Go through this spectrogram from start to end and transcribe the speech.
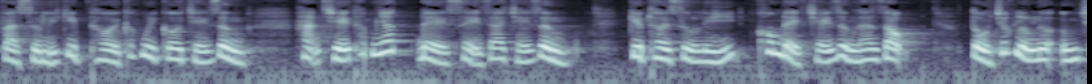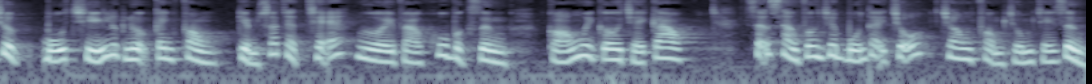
và xử lý kịp thời các nguy cơ cháy rừng, hạn chế thấp nhất để xảy ra cháy rừng, kịp thời xử lý, không để cháy rừng lan rộng, tổ chức lực lượng ứng trực, bố trí lực lượng canh phòng, kiểm soát chặt chẽ người vào khu vực rừng có nguy cơ cháy cao, sẵn sàng phương châm 4 tại chỗ trong phòng chống cháy rừng.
